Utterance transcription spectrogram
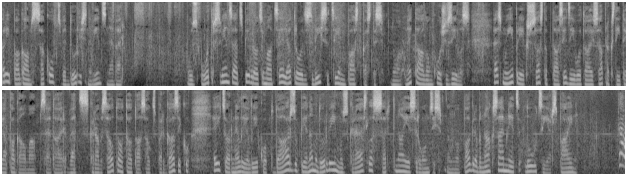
Arī pagāms sakopts, bet durvis neviens never. Uz otras viensētas piebraucamā ceļa atrodas visa ciema pastkastes, no metāla un koši zilas. Esmu iepriekš sastaptās iedzīvotājas aprakstītajā pagalmā. Sētā ir vecs kravas auto, tautā saukts par gaziku, eju caur nelielu iekoptu dārzu, pie nama durvīm uz krēslas saritinājies runcis, un no pagraba nāk saimniece Lūcija ar spaini. Tā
